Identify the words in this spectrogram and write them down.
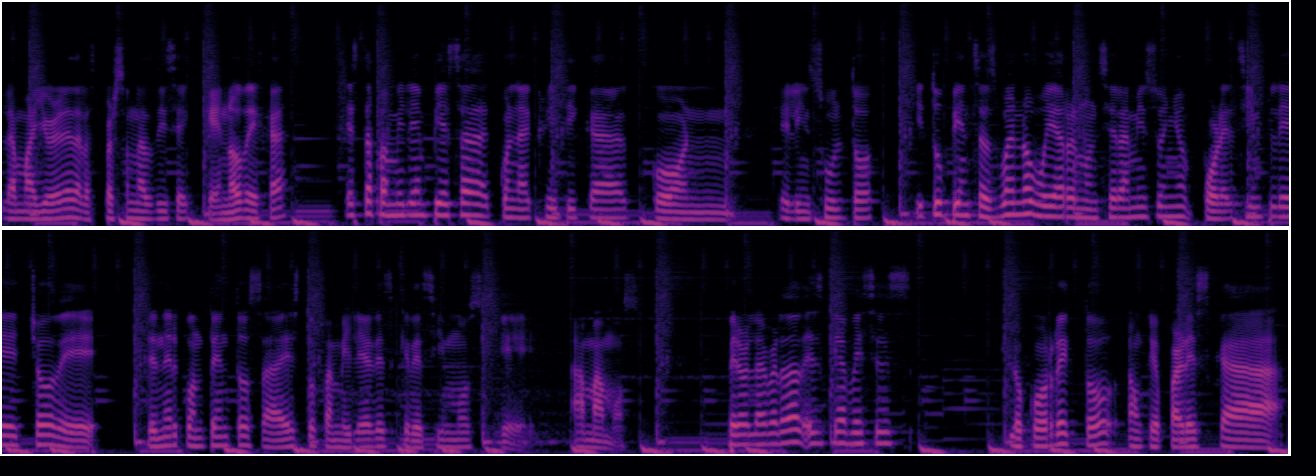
la mayoría de las personas dice que no deja, esta familia empieza con la crítica, con el insulto y tú piensas, bueno, voy a renunciar a mi sueño por el simple hecho de tener contentos a estos familiares que decimos que amamos. Pero la verdad es que a veces lo correcto, aunque parezca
